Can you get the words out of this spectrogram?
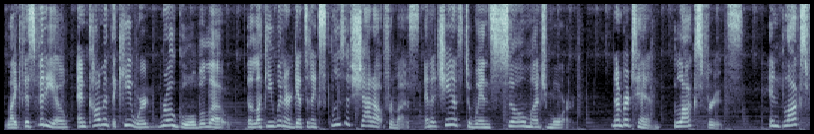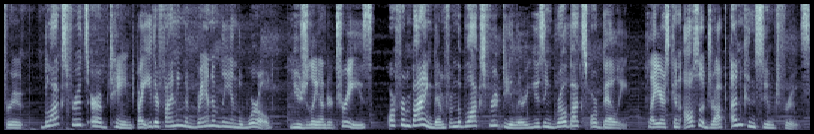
like this video, and comment the keyword RO-GHOUL below. The lucky winner gets an exclusive shout out from us and a chance to win so much more. Number 10. Blox Fruits. In Blox Fruit, Blox Fruits are obtained by either finding them randomly in the world, usually under trees, or from buying them from the Blox Fruit dealer using Robux or Belly. Players can also drop unconsumed fruits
